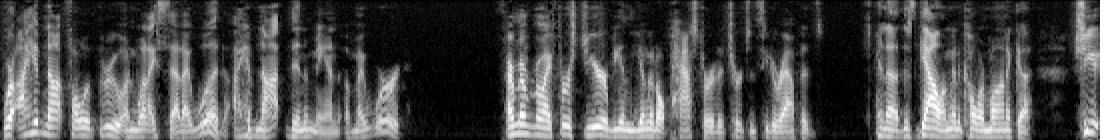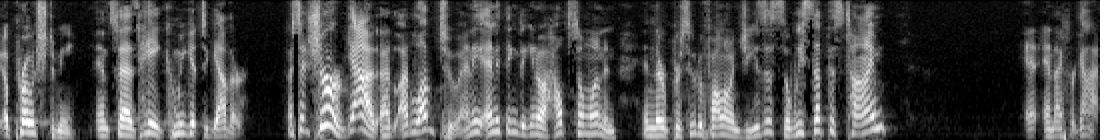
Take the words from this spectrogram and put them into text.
where I have not followed through on what I said I would. I have not been a man of my word. I remember my first year being the young adult pastor at a church in Cedar Rapids. And uh, this gal, I'm going to call her Monica, she approached me and says, Hey, can we get together? I said, Sure, yeah, I'd, I'd love to. Any, anything to, you know, help someone in, in their pursuit of following Jesus. So we set this time, and, and I forgot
